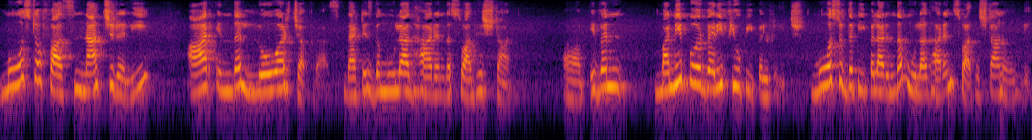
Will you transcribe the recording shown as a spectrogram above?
most of us naturally are in the lower chakras, that is the Mooladhara and the Swadhisthana. Uh, even Manipur, very few people reach. Most of the people are in the Mooladhara and Swadhisthana only.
